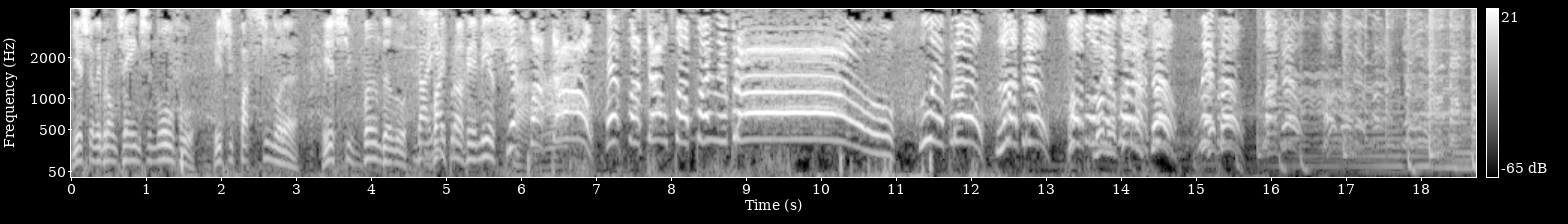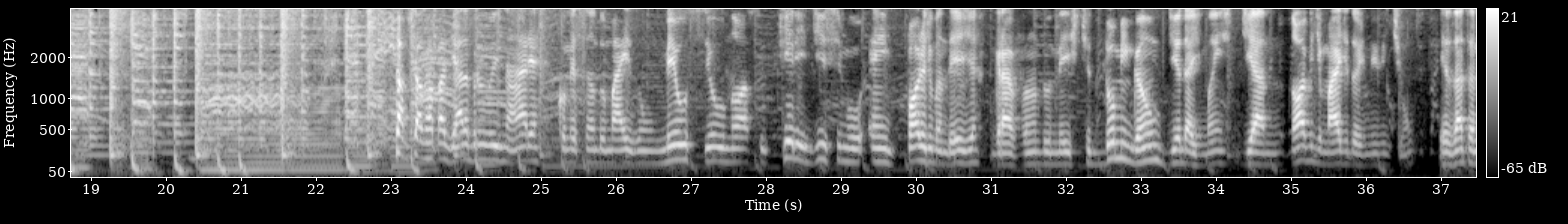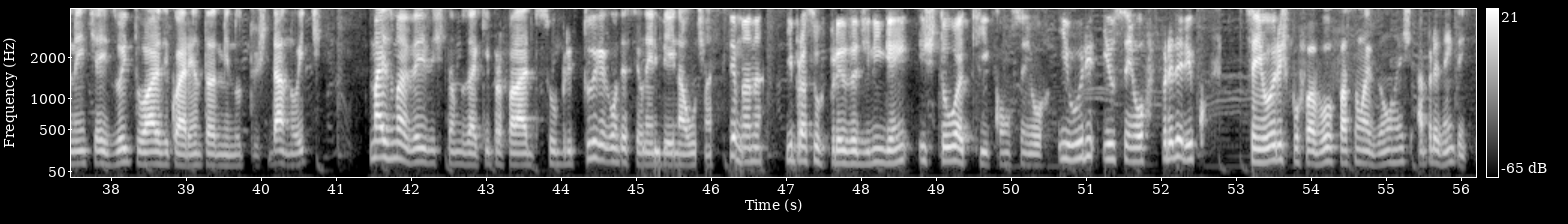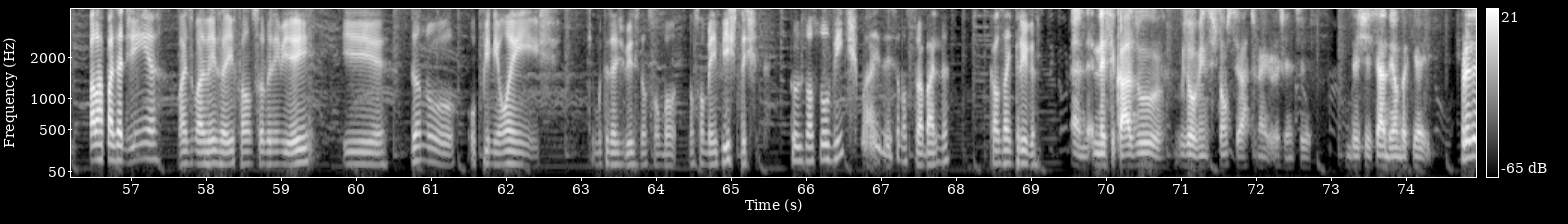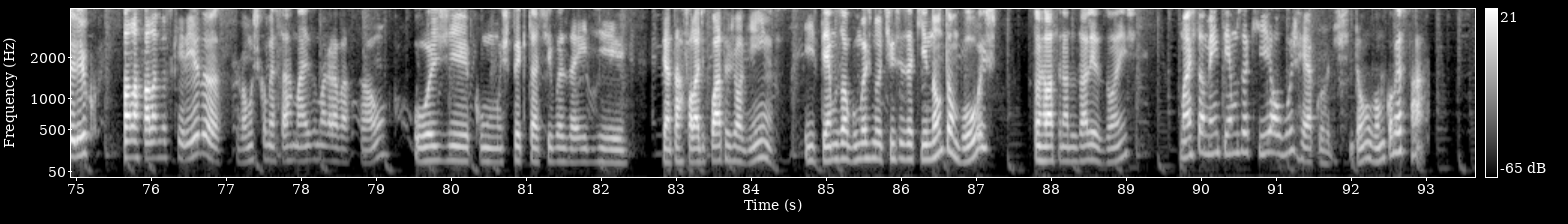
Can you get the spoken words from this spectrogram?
E este é LeBron James de novo. Este fascínora. Este vândalo. Daí? Vai pro arremesso. E é fatal! É fatal, papai LeBron! LeBron, ladrão, roubou meu coração! LeBron, ladrão, roubou meu coração! Salve, salve rapaziada, Bruno Luiz na área, começando mais um meu, seu, nosso queridíssimo Empório de Bandeja, gravando neste domingão, dia das mães, dia 9 de maio de 2021, exatamente às 8 horas e 40 minutos da noite. Mais uma vez estamos aqui para falar sobre tudo que aconteceu na NBA na última semana. E para surpresa de ninguém, estou aqui com o senhor Yuri e o senhor Frederico. Senhores, por favor, façam as honras, apresentem-se. Fala rapaziadinha, mais uma vez aí falando sobre a NBA e dando opiniões que muitas das vezes não são, bom, não são bem vistas pelos nossos ouvintes, mas esse é o nosso trabalho, né? Causar intriga. É, nesse caso, os ouvintes estão certos, né? A gente deixa esse adendo aqui aí. Frederico, Fala, fala, meus queridos. Vamos começar mais uma gravação. Hoje com expectativas aí de tentar falar de quatro joguinhos e temos algumas notícias aqui não tão boas, são relacionadas a lesões, mas também temos aqui alguns recordes. Então vamos começar.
